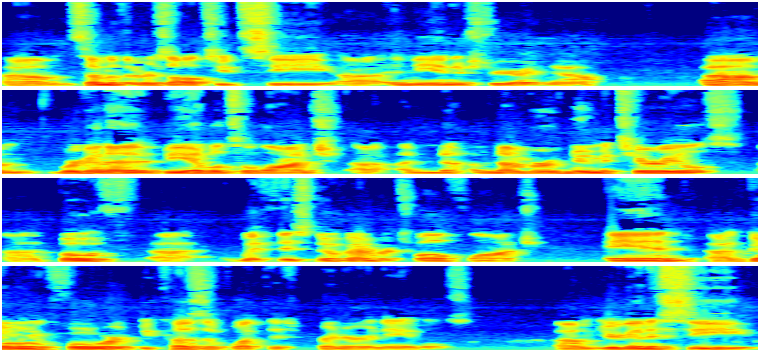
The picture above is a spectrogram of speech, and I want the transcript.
um, some of the results you'd see uh, in the industry right now. Um, we're going to be able to launch uh, a, number of new materials, uh, both uh, with this November 12th launch and uh, going forward because of what this printer enables. Um, you're going to see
